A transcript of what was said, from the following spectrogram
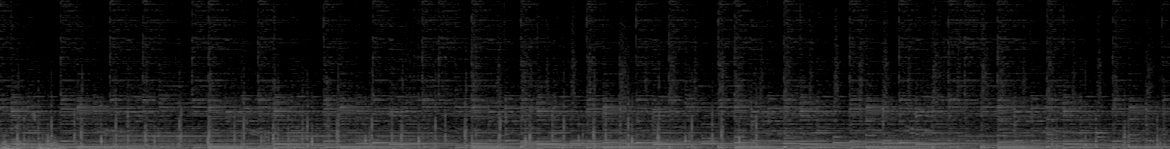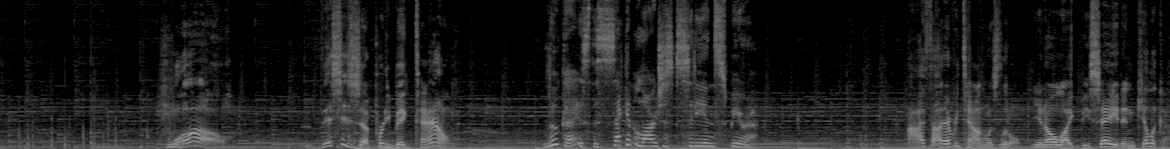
Irgendwo lag noch so ein Heftchen rum. Whoa! This is a pretty big town. Luca is the second largest city in Spira. I thought every town was little. You know, like Besaid and Kilika.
